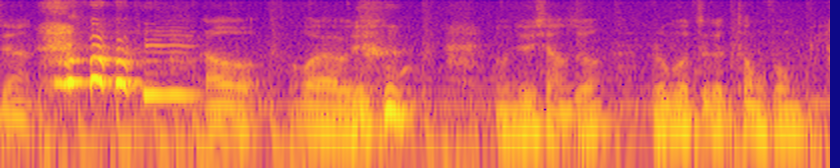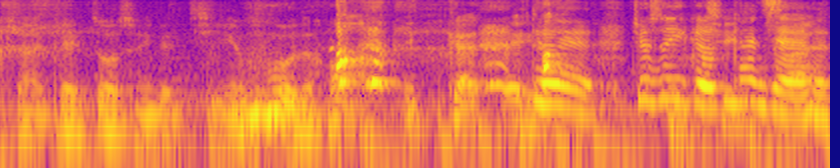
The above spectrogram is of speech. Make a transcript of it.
这样。然后后来我就我就想说，如果这个痛风比赛可以做成一个节目的话，应该可以。对，就是一个看起来很，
